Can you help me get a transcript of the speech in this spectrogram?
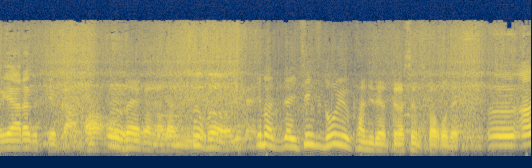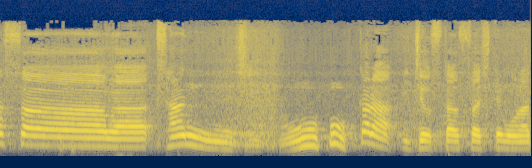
う和らぐっていうか。穏やかな感じ。そうそう。今じゃあ一日どういう感じでやってらっしゃるんですかここで？うん朝は3おお時から一応スタートさせてもらっ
